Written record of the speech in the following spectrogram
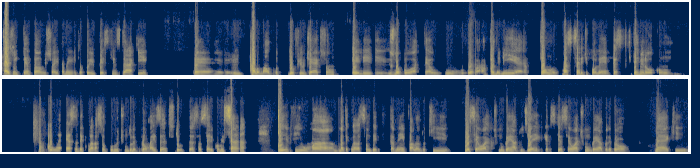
faz um tempão isso aí também, que eu fui pesquisar aqui. É, falou mal do, do Phil Jackson, ele esnobou até o, o, a pandemia. Então, uma série de polêmicas que terminou com, com essa declaração por último do LeBron. Mas antes do, dessa série começar, teve uma, uma declaração dele também falando que ia ser ótimo ganhar dos Lakers, que ia ser ótimo ganhar do LeBron, né? Que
